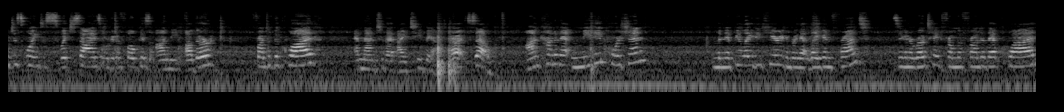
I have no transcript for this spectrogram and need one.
we're just going to switch sides and we're going to focus on the other front of the quad and then to that IT band. All right, so on kind of that meaty portion, manipulated here. You can bring that leg in front. So you're going to rotate from the front of that quad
